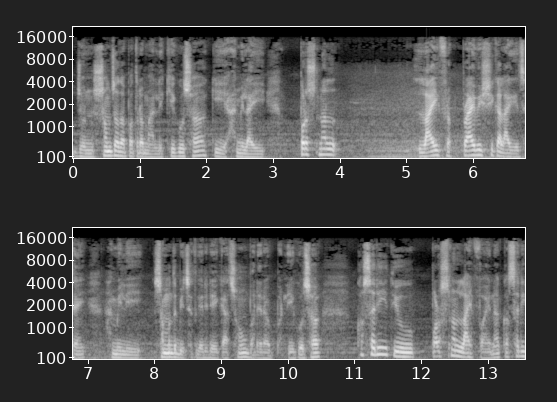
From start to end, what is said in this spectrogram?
जुन सम्झौता पत्रमा लेखिएको छ कि हामीलाई पर्सनल लाइफ र प्राइभेसीका लागि चाहिँ हामीले सम्बन्ध विच्छेद गरिरहेका छौँ भनेर भनिएको छ। कसरी त्यो पर्सनल लाइफ भएन कसरी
